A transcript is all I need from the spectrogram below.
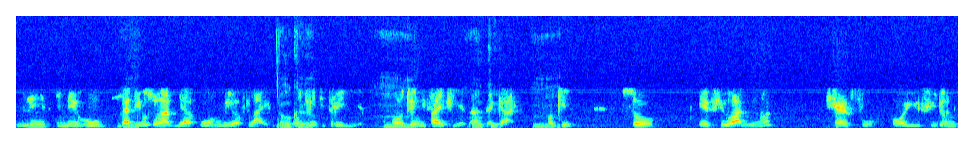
live in a home that they also have their own way of life for 23 years or Mm. 25 years as Okay. a guy. Mm. Okay. So if you are not careful or if you don't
